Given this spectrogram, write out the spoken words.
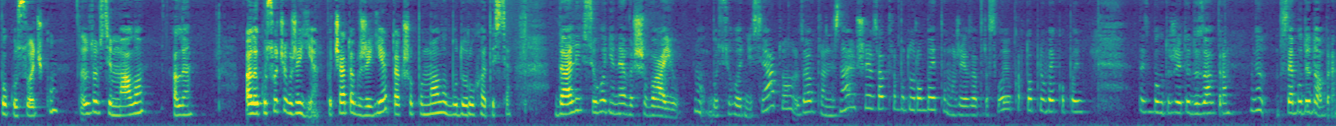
По кусочку. Зовсім мало, але, але кусочок вже є. Початок вже є, так що помалу буду рухатися. Далі сьогодні не вишиваю, ну, бо сьогодні свято, завтра не знаю, що я завтра буду робити. Може, я завтра свою картоплю викопаю. Десь Бог дожити до завтра. Ну, все буде добре.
